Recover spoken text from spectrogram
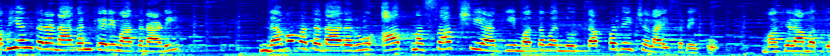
ಅಭಿಯಂತರ ನಾಗನ್ಕೇರಿ ಮಾತನಾಡಿ ನವ ಮತದಾರರು ಆತ್ಮಸಾಕ್ಷಿಯಾಗಿ ಮತವನ್ನು ತಪ್ಪದೇ ಚಲಾಯಿಸಬೇಕು. ಮಹಿಳಾ ಮತ್ತು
